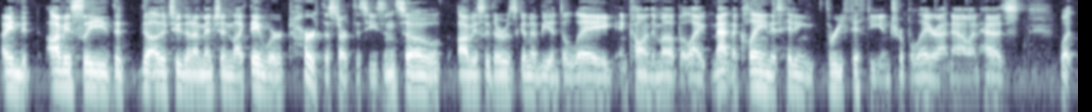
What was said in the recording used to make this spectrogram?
I mean, obviously the the other two that I mentioned, like they were hurt to start the season, so obviously there was going to be a delay in calling them up. But like Matt McLain is hitting 350 in AAA right now and has what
